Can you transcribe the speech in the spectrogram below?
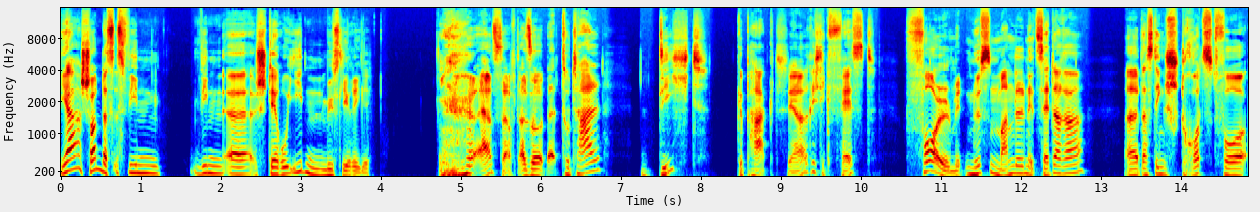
Ja, schon. Das ist wie ein, wie ein äh, Steroiden-Müsli-Riegel. Ernsthaft. Also äh, total dicht gepackt, ja, richtig fest, voll mit Nüssen, Mandeln etc. Äh, das Ding strotzt vor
